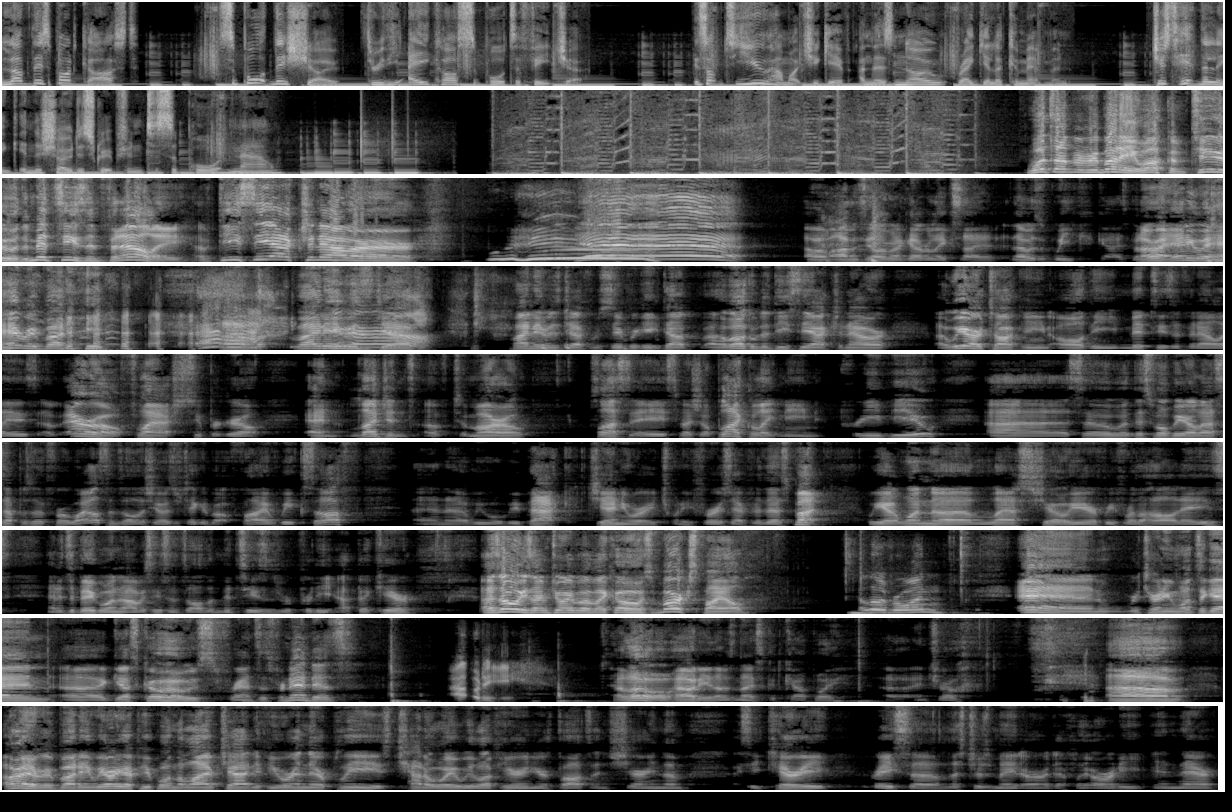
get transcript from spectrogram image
Love this podcast? Support this show through the Acast supporter feature. It's up to you how much you give, and there's no regular commitment. Just hit the link in the show description to support now. What's up, everybody? Welcome to the mid-season finale of DC Action Hour. Yeah! Oh, I'm the only one that got really excited. That was weak, guys. But all right, anyway, everybody. uh, my name is Jeff. My name is Jeff from Super Geeked Up. Uh, welcome to DC Action Hour. Uh, we are talking all the mid-season finales of Arrow, Flash, Supergirl, and Legends of Tomorrow, plus a special Black Lightning preview. Uh, so this will be our last episode for a while since all the shows are taking about five weeks off, and uh, we will be back January 21st after this. But we got one uh, last show here before the holidays, and it's a big one, obviously, since all the mid seasons were pretty epic here. As always, I'm joined by my co-host Mark Spile, Hello, everyone. and returning once again, uh, guest co-host Francis Fernandez. Howdy. Hello, howdy. That was a nice, good cowboy uh, intro. um, all right, everybody. We already got people in the live chat. If you were in there, please chat away. We love hearing your thoughts and sharing them. I see Carrie, Race, uh, Lister's mate are definitely already in there.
